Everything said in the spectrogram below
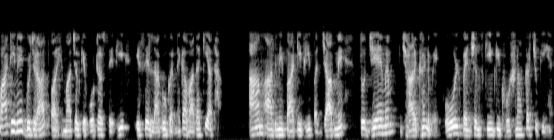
पार्टी ने गुजरात और हिमाचल के वोटर्स से भी इसे लागू करने का वादा किया था। आम आदमी पार्टी भी पंजाब में तो जेएमएम झारखंड में ओल्ड पेंशन स्कीम की घोषणा कर चुकी है।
